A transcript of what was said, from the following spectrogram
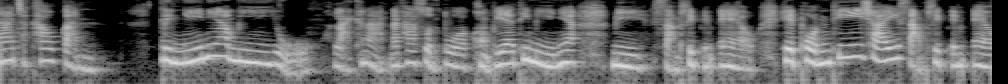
น่าจะเข้ากัน กลิ่นนี้เนี่ยมีอยู่หลายขนาดนะคะ ส่วนตัวของพี่แอ๊ะที่มีเนี่ยมี 30 ml เหตุผลที่ใช้ 30 ml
